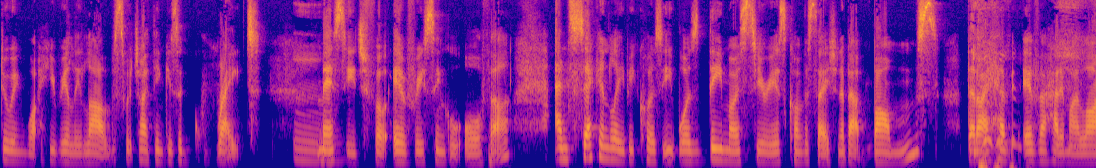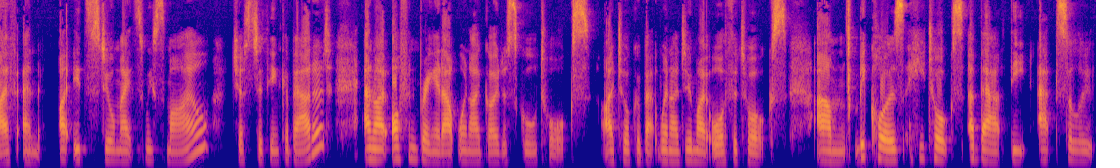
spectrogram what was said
doing what he really loves which i think is a great Mm. message for every single author. And secondly because it was the most serious conversation about bums that i have ever had in my life and I, it still makes me smile just to think about it. And i often bring it up when i go to school talks. I talk about when i do my author talks um, because he talks about the absolute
